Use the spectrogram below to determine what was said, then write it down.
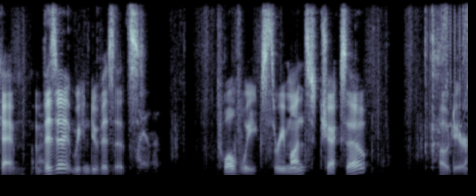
Okay, a visit, we can do visits. 12 weeks, 3 months, checks out. Oh dear.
